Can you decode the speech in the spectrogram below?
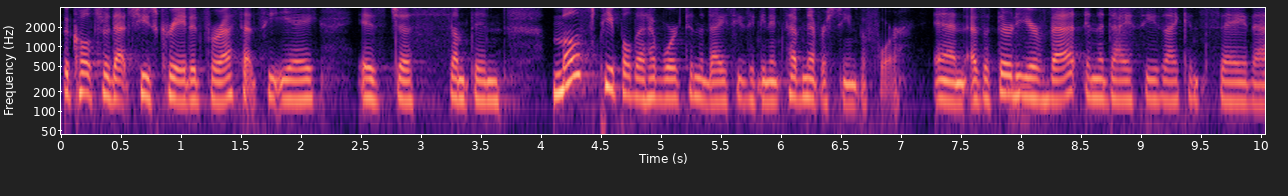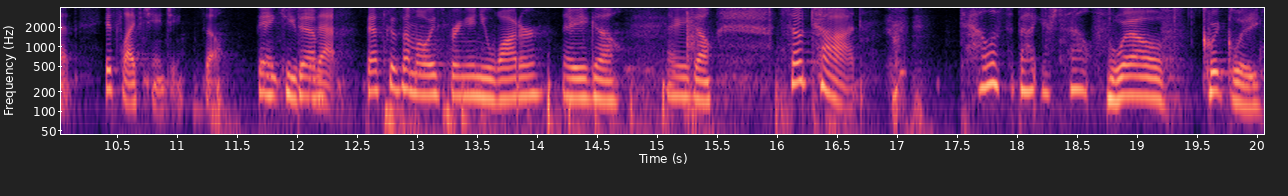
the culture that she's created for us at CEA is just something most people that have worked in the Diocese of Phoenix have never seen before. And as a 30 year vet in the diocese, I can say that it's life changing. So Thank, Thank you, Deb. for that. That's because I'm always bringing you water. There you go. There you go. So, Todd, tell us about yourself. Well, quickly,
